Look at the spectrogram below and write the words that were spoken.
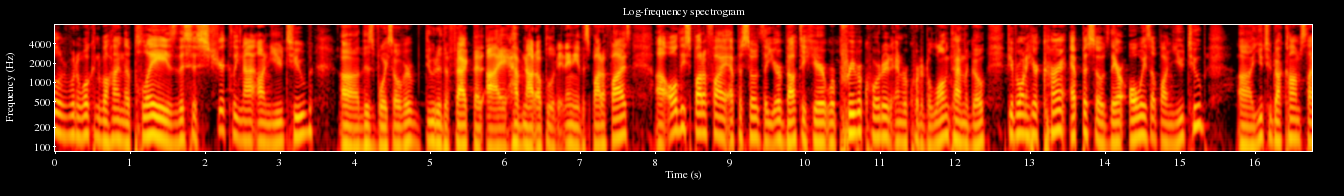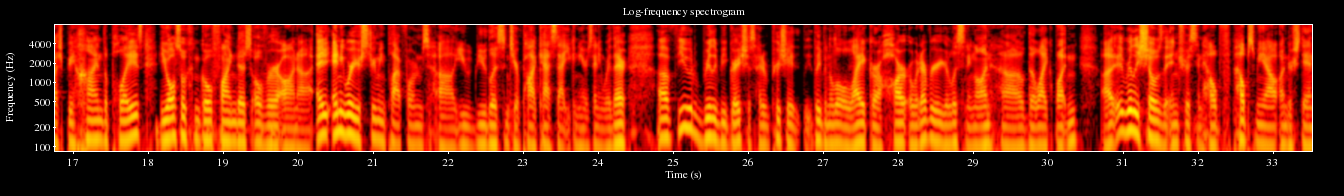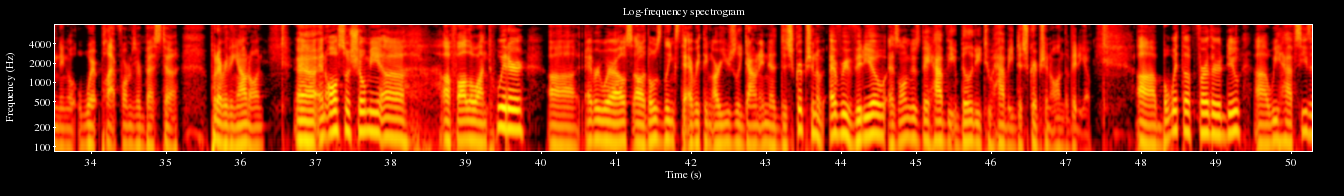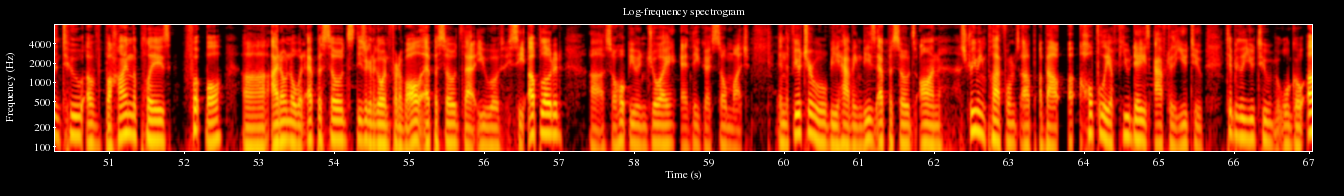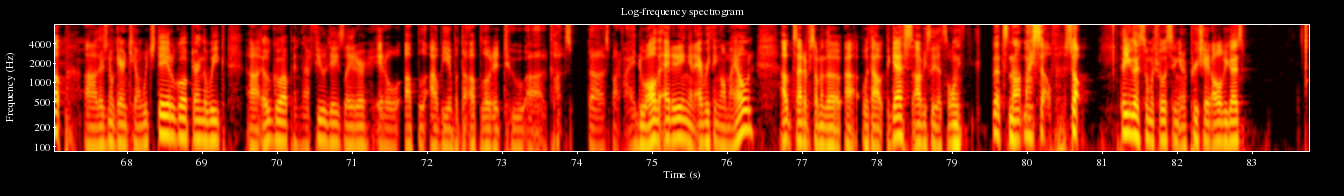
Hello, everyone, and welcome to Behind the Plays. This is strictly not on YouTube, uh, this voiceover, due to the fact that I have not uploaded any of the Spotify's. Uh, all these Spotify episodes that you're about to hear were pre recorded and recorded a long time ago. If you ever want to hear current episodes, they are always up on YouTube uh, youtube.com slash behind the plays. You also can go find us over on uh, a- anywhere your streaming platforms uh, you you listen to your podcast at you can hear us anywhere there. Uh, if you would really be gracious i'd appreciate leaving a little like or a heart or whatever you're listening on uh, the like button. Uh, it really shows the interest and help helps me out understanding where platforms are best to put everything out on. And also show me a follow on twitter uh, everywhere else. Uh, those links to everything are usually down in the description of every video as long as they have the ability to have a description on the video. Uh, but without further ado, uh, we have season two of Behind the Plays Football. Uh, I don't know what episodes, these are going to go in front of all episodes that you will see uploaded. Uh, so hope you enjoy and thank you guys so much. In the future, we'll be having these episodes on streaming platforms up about uh, hopefully a few days after the YouTube. Typically, YouTube will go up. Uh, there's no guarantee on which day it'll go up during the week. Uh, it'll go up, and a few days later, it'll up. I'll be able to upload it to uh, the Spotify. I do all the editing and everything on my own, outside of some of the uh, without the guests. Obviously, that's the only that's not myself. So, thank you guys so much for listening, and appreciate all of you guys.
